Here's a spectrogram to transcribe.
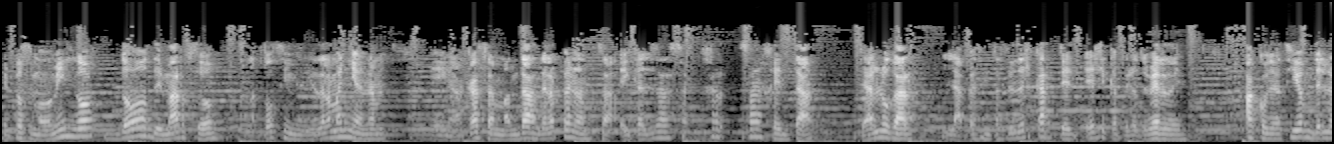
El próximo domingo, 2 de marzo, a las 12 y media de la mañana, en la Casa Hermandad de la Esperanza, en calle Sargenta, se da lugar la presentación del cartel El Capirote Verde. A continuación del,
